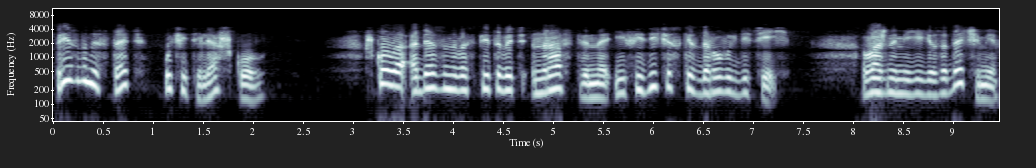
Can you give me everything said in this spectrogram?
призваны стать учителя школ. Школа обязана воспитывать нравственно и физически здоровых детей. Важными ее задачами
